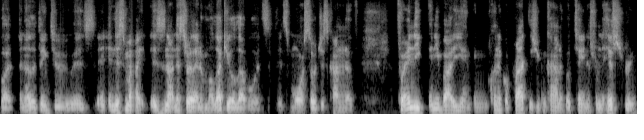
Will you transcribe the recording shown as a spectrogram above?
But another thing too is, and this might this is not necessarily at a molecular level. It's it's more so just kind of for any anybody in, in clinical practice, you can kind of obtain this from the history.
